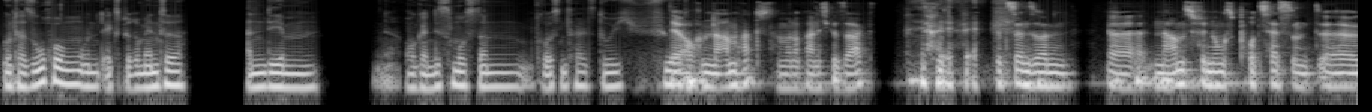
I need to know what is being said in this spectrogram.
Untersuchungen und Experimente an dem ja, Organismus dann größtentehls durchführt. Der auch einen Namen hat, haben wir noch gar nicht gesagt. Gibt es dann so einen äh, Namensfindungsprozess und äh,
